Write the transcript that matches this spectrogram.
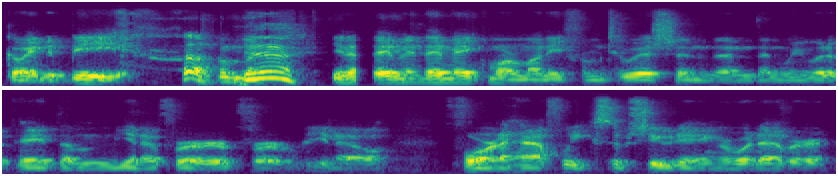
going to be um, yeah. you know they, they make more money from tuition than than we would have paid them you know for for you know four and a half weeks of shooting or whatever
